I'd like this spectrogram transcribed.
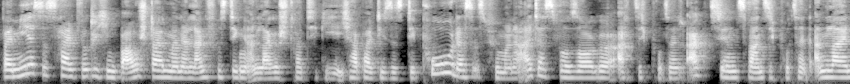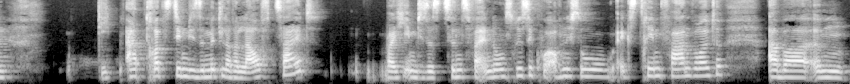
Bei mir ist es halt wirklich ein Baustein meiner langfristigen Anlagestrategie. Ich habe halt dieses Depot, das ist für meine Altersvorsorge 80 Prozent Aktien, 20 Prozent Anleihen. Ich habe trotzdem diese mittlere Laufzeit, weil ich eben dieses Zinsveränderungsrisiko auch nicht so extrem fahren wollte. Aber ähm,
